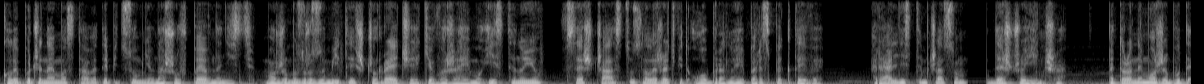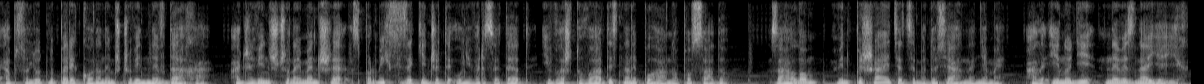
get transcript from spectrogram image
Коли починаємо ставити під сумнів нашу впевненість, можемо зрозуміти, що речі, які вважаємо істиною, все ж часто залежать від обраної перспективи. Реальність тим часом дещо інша. Петро не може бути абсолютно переконаним, що він не вдаха, адже він щонайменше спромігся закінчити університет і влаштуватись на непогану посаду. Загалом він пишається цими досягненнями, але іноді не визнає їх.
